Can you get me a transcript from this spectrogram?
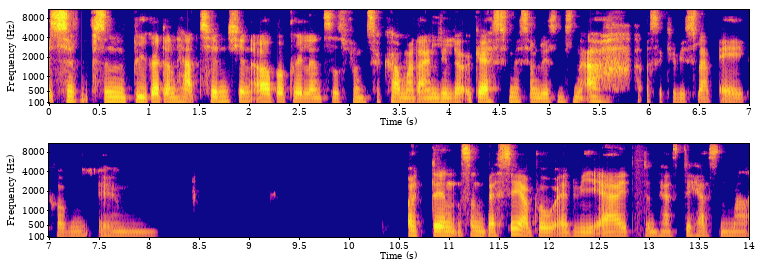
så sådan bygger den her tension op, og på et eller andet tidspunkt, så kommer der en lille orgasme, som ligesom sådan, ah, og så kan vi slappe af i kroppen. Øhm, og den sådan baserer på, at vi er i den her, det her sådan meget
